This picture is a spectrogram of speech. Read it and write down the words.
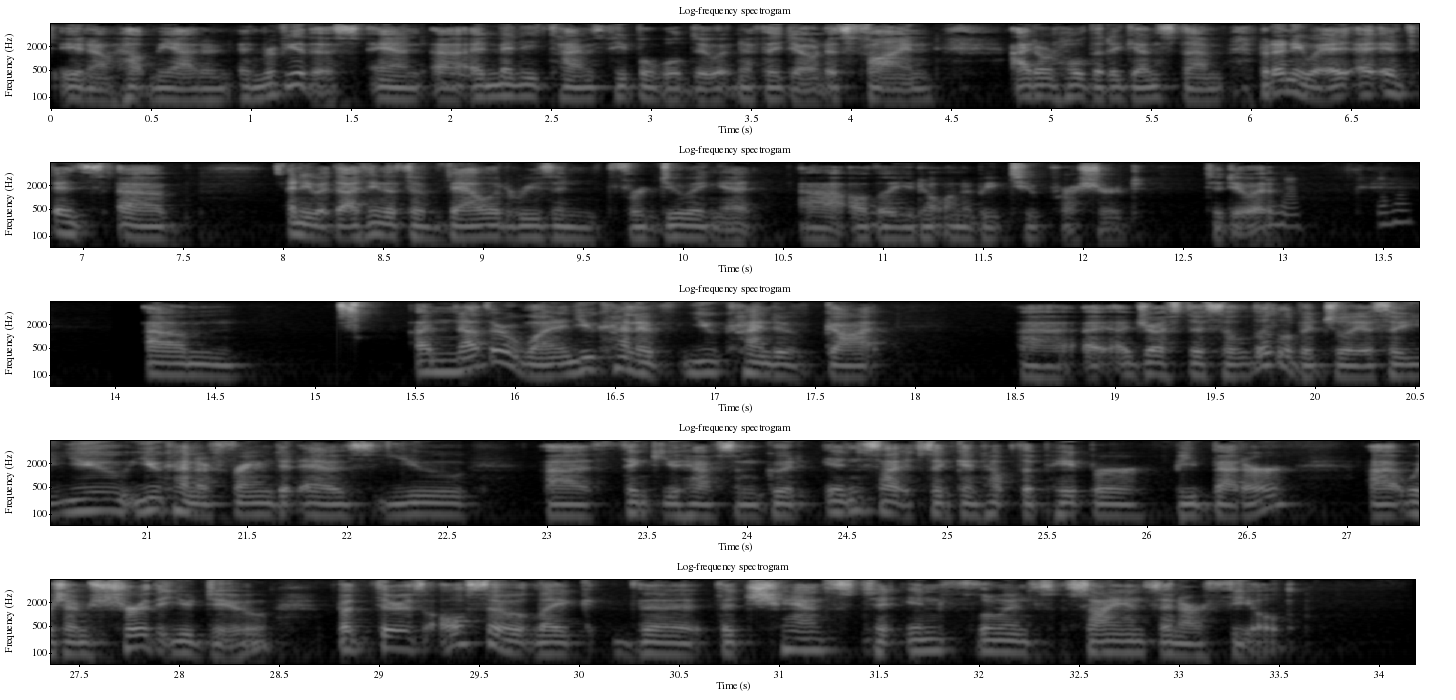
you know, help me out and, and review this? And, uh, and many times people will do it. And if they don't, it's fine. I don't hold it against them. But anyway, it, it's, uh, anyway, I think that's a valid reason for doing it, uh, although you don't want to be too pressured to do it. Mm-hmm. Mm-hmm. Um, another one, and you kind of you kind of got uh, addressed this a little bit, Julia. So you you kind of framed it as you uh, think you have some good insights that can help the paper be better. Uh, which I'm sure that you do, but there's also like the the chance to influence science in our field.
